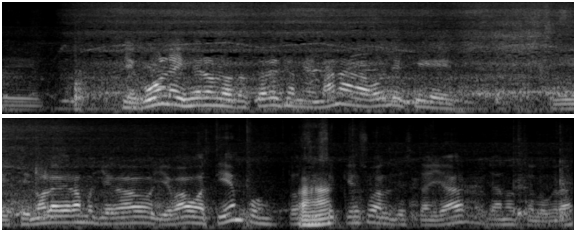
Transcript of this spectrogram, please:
Este, según le dijeron los doctores a mi hermana, oye, que eh, si no le hubiéramos llegado, llevado a tiempo, entonces Ajá. que eso al destallar ya no te logras.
